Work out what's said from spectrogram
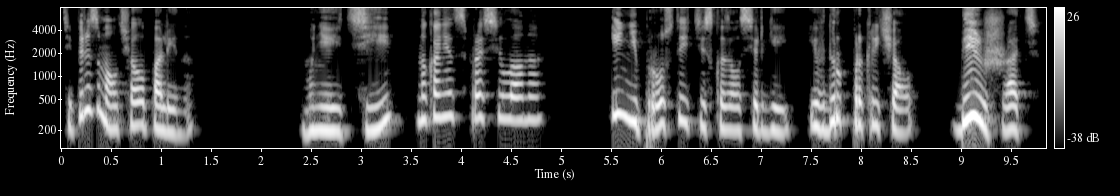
Теперь замолчала Полина. «Мне идти?» – наконец спросила она. «И не просто идти», – сказал Сергей, и вдруг прокричал. «Бежать!»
